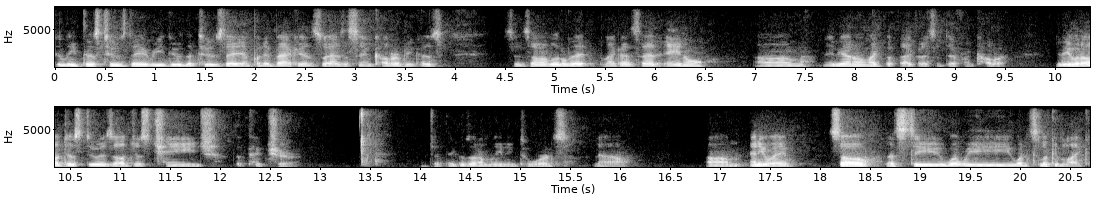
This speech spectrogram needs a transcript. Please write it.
delete this Tuesday, redo the Tuesday, and put it back in so it has the same color because since I'm a little bit, like I said, anal, um, maybe I don't like the fact that it's a different color. Maybe what I'll just do is I'll just change the picture, which I think is what I'm leaning towards now. Um, anyway, so let's see what we what it's looking like.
